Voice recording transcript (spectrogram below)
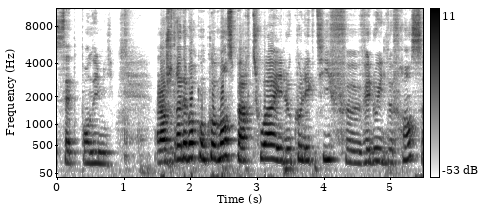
cette pandémie. Alors je voudrais d'abord qu'on commence par toi et le collectif euh, Vélo Île-de-France.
